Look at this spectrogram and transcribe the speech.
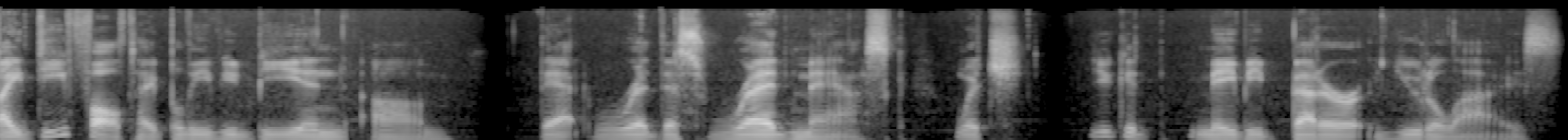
By default, I believe you'd be in um, that red, this red mask, which you could maybe better utilize.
